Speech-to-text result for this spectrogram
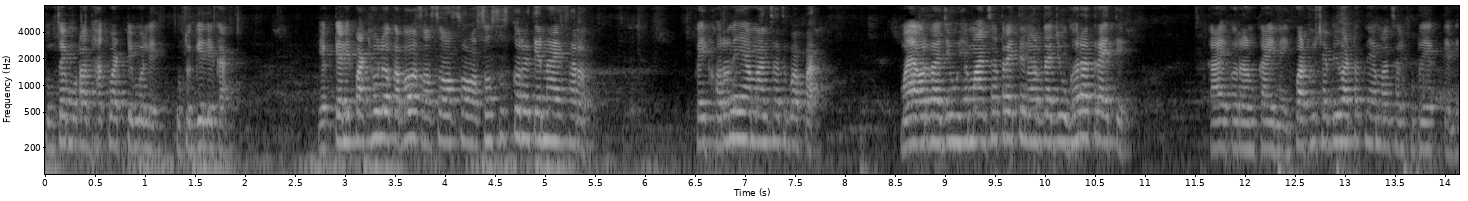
तुमचाही मोठा धाक वाटते मले. कुठं गेले का? एकट्याने पाठवलं का बस? असं असं असं असंच करत येणार आहे सारं. काही खरं नाही या माणसाचं बापा. माया अर्धा जीव ह्या माणसात राहते ना अर्धा जीव घरात राहते. काय करण काय नाही. पाठवूच्या बी वाटत नाही या माणसाला कुठं एकट्याने.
